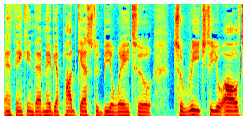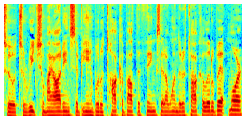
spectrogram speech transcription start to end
and thinking that maybe a podcast would be a way to to reach to you all, to to reach to my audience, and be able to talk about the things that I wanted to talk a little bit more.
